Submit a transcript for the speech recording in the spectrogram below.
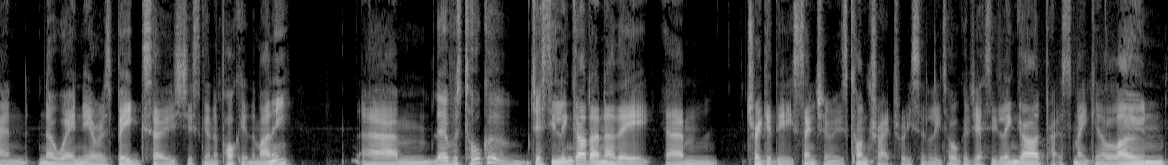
and nowhere near as big. So he's just going to pocket the money. Um, there was talk of Jesse Lingard. I know they um, triggered the extension of his contract recently. Talk of Jesse Lingard, perhaps making a loan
